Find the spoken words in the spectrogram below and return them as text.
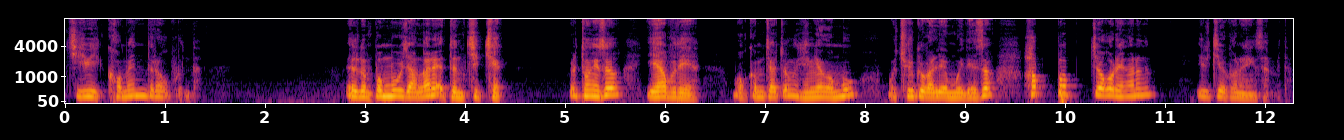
지휘 커맨드라고 부른다. 예를 들면 법무부 장관의 어떤 직책을 통해서 예하 부대에 뭐 검찰청 행정 업무, 뭐 출교 관리 업무에 대해서 합법적으로 행하는 일체의 권한 행사입니다.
